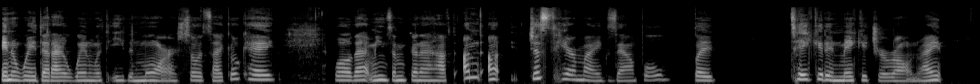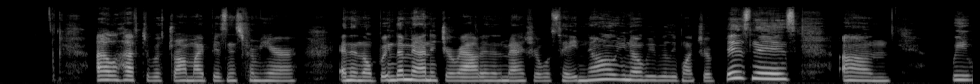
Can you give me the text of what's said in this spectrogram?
in a way that I win with even more. So it's like, okay, well, that means I'm gonna have to, I'm uh, just hear my example, but take it and make it your own, right? I will have to withdraw my business from here. And then they'll bring the manager out, and the manager will say, No, you know, we really want your business. Um, we,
